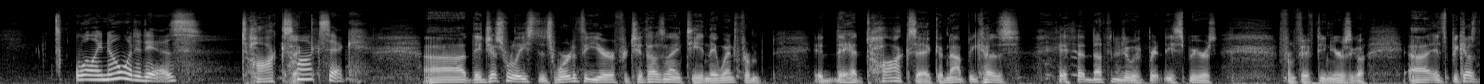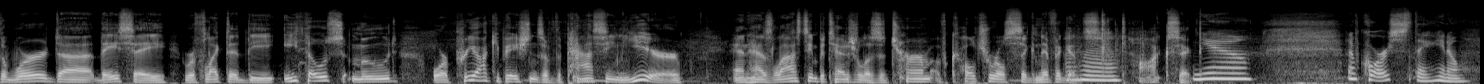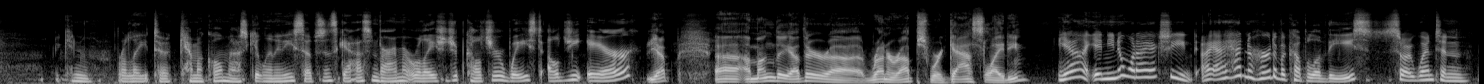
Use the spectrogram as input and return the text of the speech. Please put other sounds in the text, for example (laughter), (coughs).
Well, I know what it is. Toxic. Toxic. Uh, they just released its word of the year for 2019. They went from, it, they had toxic, and not because (laughs) it had nothing to do with Britney Spears from 15 years ago. Uh, it's because the word, uh, they say, reflected the ethos, mood, or preoccupations of the passing year and has lasting potential as a term of cultural significance. Toxic. Yeah. And of course, they, you know, it can relate to chemical, masculinity, substance, gas, environment, relationship, culture, waste, algae, air. Yep. Uh, among the other uh, runner ups were gaslighting. Yeah, and you know what? I actually I, I hadn't heard of a couple of these, so I went and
